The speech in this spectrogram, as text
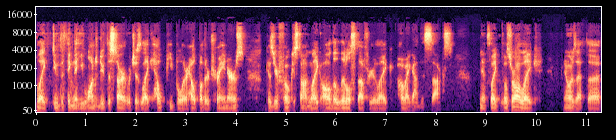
like do the thing that you want to do at the start which is like help people or help other trainers because you're focused on like all the little stuff where you're like oh my god this sucks. And it's like those are all like you know what is that the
